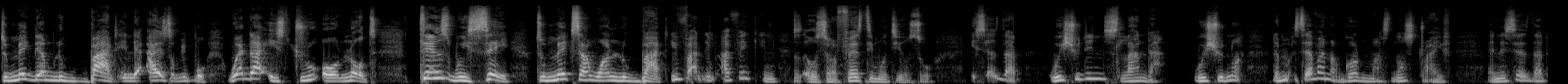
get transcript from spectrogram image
to make them look bad in the eyes of people, whether it's true or not. Things we say to make someone look bad. In fact, I think in oh, also First Timothy also, it says that we shouldn't slander. We should not. The servant of God must not strive, and it says that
